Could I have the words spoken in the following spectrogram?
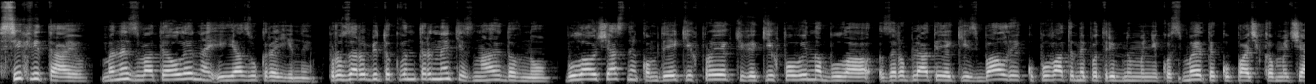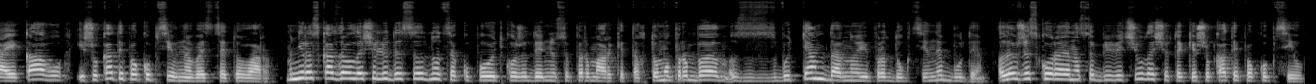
Всіх вітаю! Мене звати Олена і я з України. Про заробіток в інтернеті знаю давно. Була учасником деяких проєктів, яких повинна була заробляти якісь бали, купувати непотрібну мені косметику, пачками чай і каву і шукати покупців на весь цей товар. Мені розказували, що люди все одно це купують кожен день у супермаркетах, тому проблем з збуттям даної продукції не буде. Але вже скоро я на собі відчула, що таке шукати покупців.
